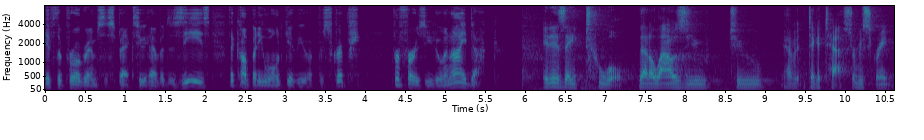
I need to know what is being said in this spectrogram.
If the program suspects you have a disease, the company won't give you a prescription, it refers you to an eye doctor. It is a tool that allows you to have it, take a test or be screened.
